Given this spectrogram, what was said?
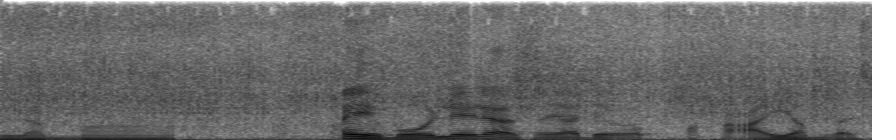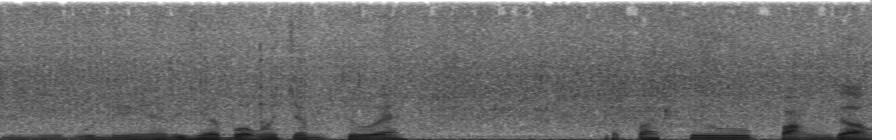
Alamak Eh boleh lah saya ada pakai ayam kat sini Boleh nanti saya buat macam tu eh Lepas tu panggang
